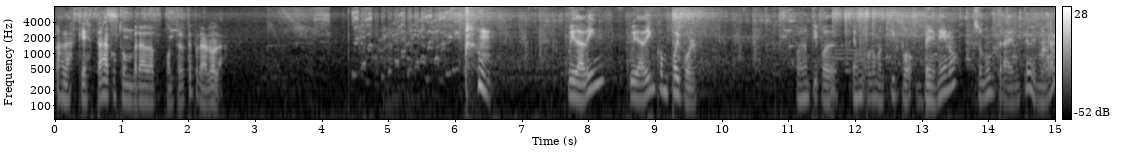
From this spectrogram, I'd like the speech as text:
a las que estás acostumbrado a encontrarte por Alola. cuidadín, cuidadín con Poipol es un tipo de, es un Pokémon tipo veneno. Es un ultra ente veneno.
